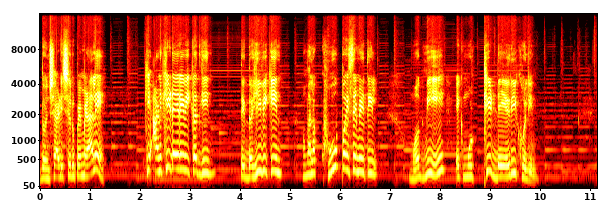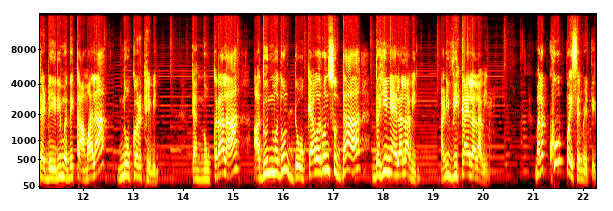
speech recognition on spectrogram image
दोनशे अडीचशे रुपये मिळाले की आणखी डेरे विकत घेईन? ते दही विकीन मग मला खूप पैसे मिळतील. मग मी एक मोठी डेअरी खोलीन. त्या डेअरीमध्ये कामाला नोकर ठेवीन. त्या नोकराला अधूनमधून डोक्यावरून सुद्धा दही न्यायला लावीन आणि विकायला लावीन. मला खूप पैसे मिळतील.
